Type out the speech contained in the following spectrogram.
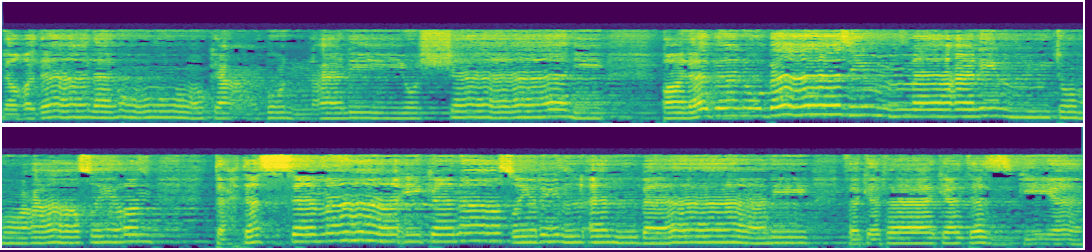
لغدا له كعب علي الشان قال ابن باز ما علمت معاصرا تحت السماء كناصر الألبان فكفاك تزكية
